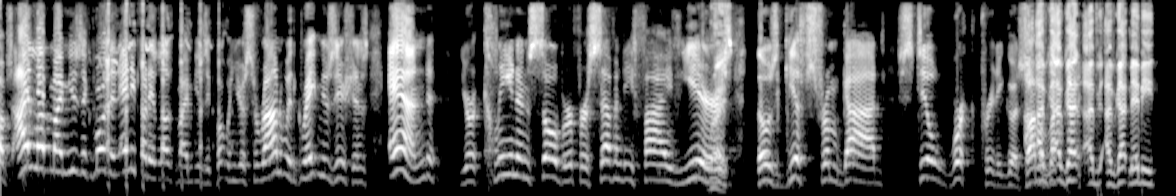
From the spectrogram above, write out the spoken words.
Have. I love my music more than anybody loves my music. But when you're surrounded with great musicians and you're clean and sober for 75 years, right. those gifts from God still work pretty good. So I've, I've, got I've, I've got maybe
